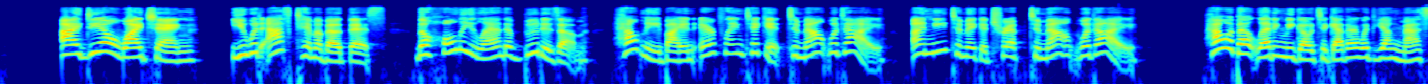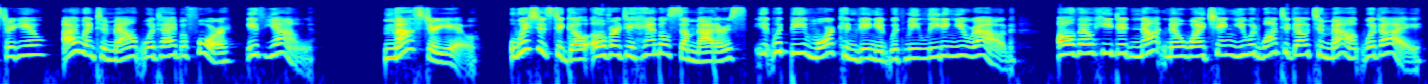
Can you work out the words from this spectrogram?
idea why Cheng. Yu would ask him about this. The holy land of Buddhism. Help me buy an airplane ticket to Mount Wutai. I need to make a trip to Mount Wutai. How about letting me go together with young Master Yu? I went to Mount Wutai before, if young. Master Yu wishes to go over to handle some matters. It would be more convenient with me leading you round. Although he did not know why Cheng Yu would want to go to Mount Wutai.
